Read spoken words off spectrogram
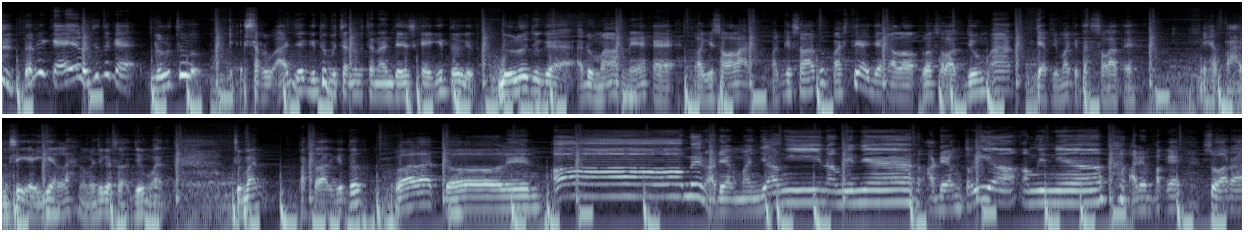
Tapi kayaknya lucu tuh kayak dulu tuh kayak seru aja gitu bercanda-bercandaan jayus kayak gitu gitu. Dulu juga aduh maaf nih ya kayak lagi sholat. Lagi sholat tuh pasti aja kalau lo sholat jumat tiap jumat kita sholat ya. Ya apaan sih? Ya iyalah namanya juga sholat jumat. Cuman pas sholat gitu walatolin amin. Ada yang manjangin aminnya. Ada yang teriak aminnya. Ada yang pakai suara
